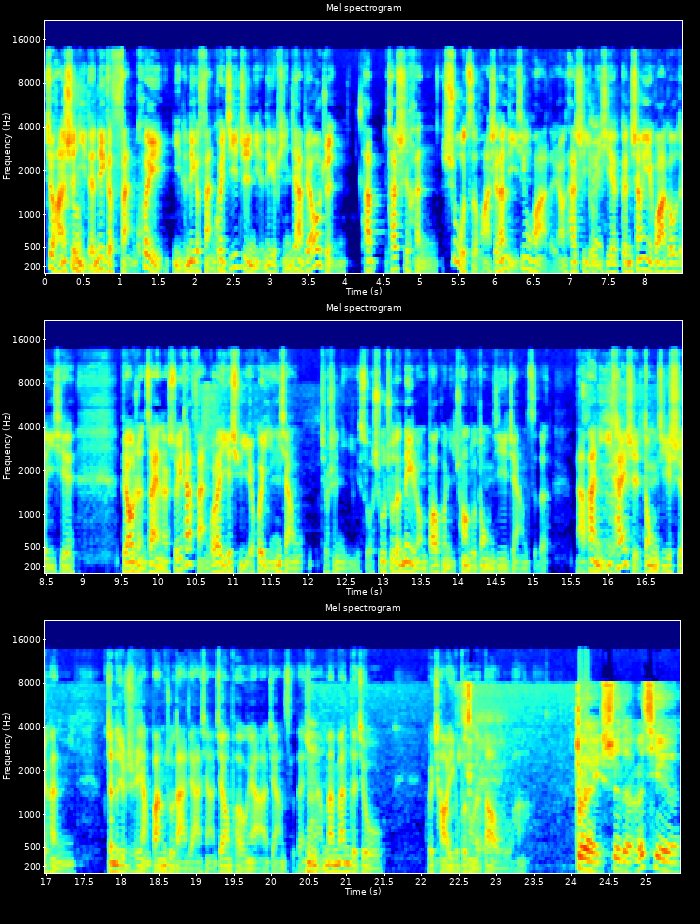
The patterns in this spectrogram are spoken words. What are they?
就好像是你的那个反馈，你的那个反馈机制，你的那个评价标准，它它是很数字化，是很理性化的。然后它是有一些跟商业挂钩的一些标准在那儿，所以它反过来也许也会影响，就是你所输出的内容，包括你创作动机这样子的。哪怕你一开始动机是很。真的就只是想帮助大家，想交朋友啊这样子，但是慢慢的就会朝一个不同的道路哈。对，是的，而且，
